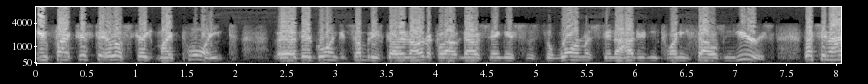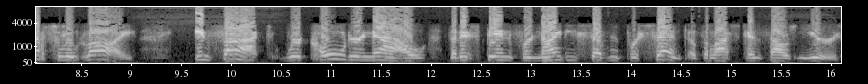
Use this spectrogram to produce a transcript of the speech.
In fact, just to illustrate my point, uh, they're going. Somebody's got an article out now saying this is the warmest in 120,000 years. That's an absolute lie. In fact, we're colder now than it's been for 97% of the last 10,000 years.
